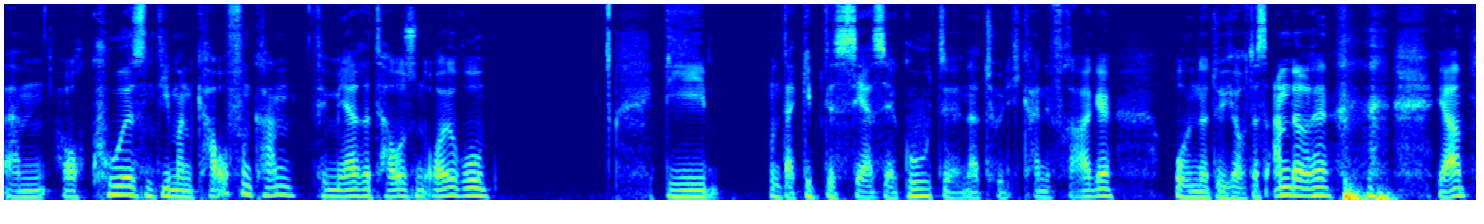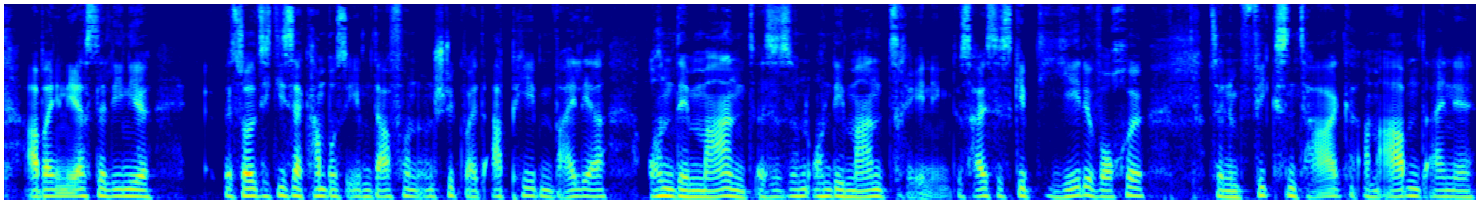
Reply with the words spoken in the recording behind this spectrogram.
ähm, auch Kursen, die man kaufen kann für mehrere tausend Euro, die und da gibt es sehr, sehr gute, natürlich, keine Frage. Und natürlich auch das andere. ja, aber in erster Linie soll sich dieser Campus eben davon ein Stück weit abheben, weil er on demand, es ist ein On-Demand-Training. Das heißt, es gibt jede Woche zu einem fixen Tag am Abend eine,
